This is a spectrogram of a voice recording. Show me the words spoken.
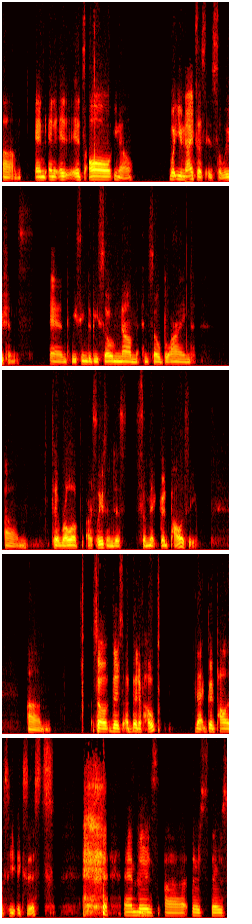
Um, and and it, it's all, you know, what unites us is solutions. And we seem to be so numb and so blind um, to roll up our sleeves and just submit good policy. Um, so there's a bit of hope that good policy exists. and mm. there's uh, there's there's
